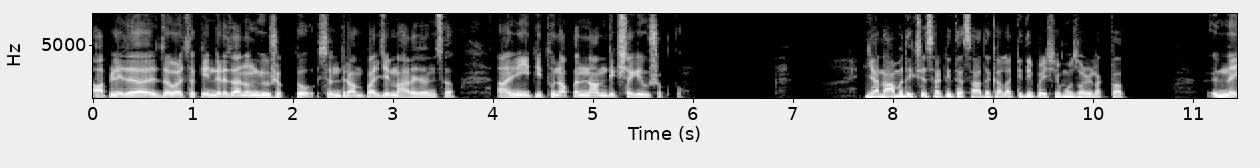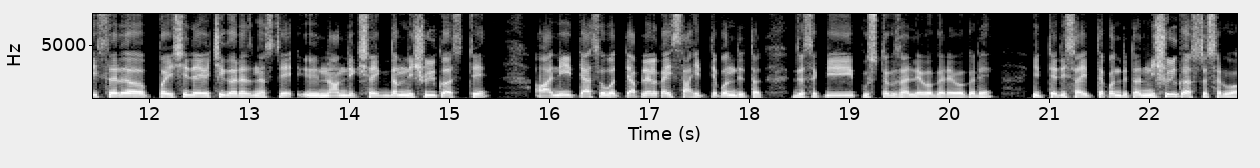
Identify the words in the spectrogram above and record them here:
आपले ज- जवळचं केंद्र जाणून घेऊ शकतो संत रामपालजी महाराजांचं. आणि तिथून आपण नामदीक्षा घेऊ शकतो. या नामदीक्षेसाठी त्या साधकाला किती पैसे मोजावे लागतात? नाही सर पैसे द्यायची गरज नसते. नामदीक्षा एकदम निशुल्क असते. आणि त्यासोबत ते आपल्याला काही साहित्य पण देतात. जसं की पुस्तक झाले वगैरे वगैरे इत्यादी साहित्य पण देतात. निशुल्क असतं सर्व.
